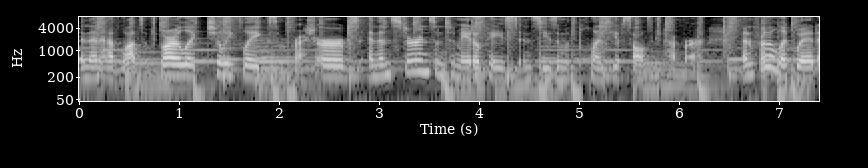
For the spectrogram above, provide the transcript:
and then add lots of garlic, chili flakes, some fresh herbs, and then stir in some tomato paste and season with plenty of salt and pepper. Then for the liquid,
